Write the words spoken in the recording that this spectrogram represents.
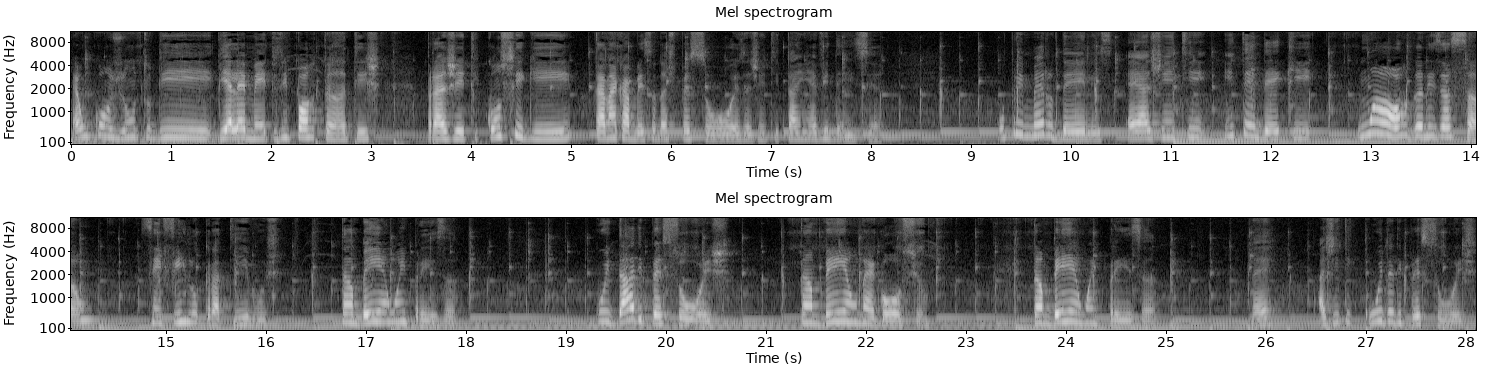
é um conjunto de, de elementos importantes para a gente conseguir estar tá na cabeça das pessoas, a gente estar tá em evidência. O primeiro deles é a gente entender que uma organização sem fins lucrativos também é uma empresa. Cuidar de pessoas também é um negócio, também é uma empresa, né? A gente cuida de pessoas.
